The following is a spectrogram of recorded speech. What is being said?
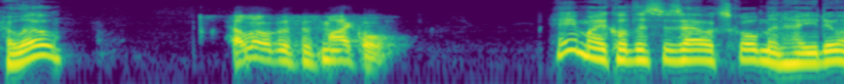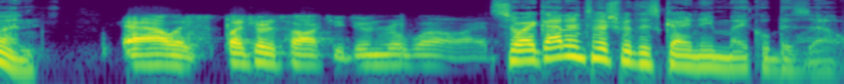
Hello. Hello, this is Michael. Hey, Michael. This is Alex Goldman. How you doing? Alex, pleasure to talk to you. Doing real well. So I got in touch with this guy named Michael Bazzell,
